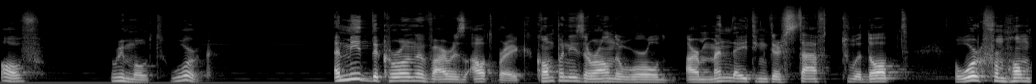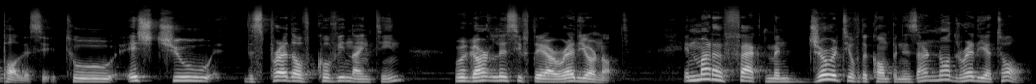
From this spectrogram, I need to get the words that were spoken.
of remote work. Amid the coronavirus outbreak, companies around the world are mandating their staff to adopt a work from home policy to eschew the spread of COVID 19, regardless if they are ready or not. In matter of fact, majority of the companies are not ready at all.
